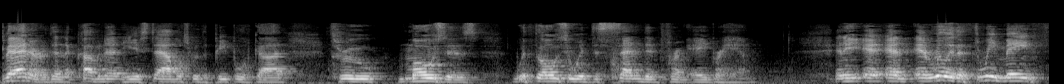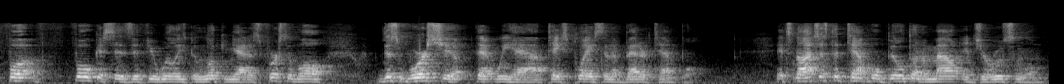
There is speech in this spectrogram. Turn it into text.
better than the covenant he established with the people of God through Moses with those who had descended from Abraham. And, he, and, and really the three main fo- focuses, if you will, he's been looking at is first of all, this worship that we have takes place in a better temple. It's not just a temple built on a mount in Jerusalem,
